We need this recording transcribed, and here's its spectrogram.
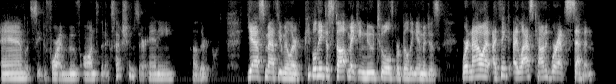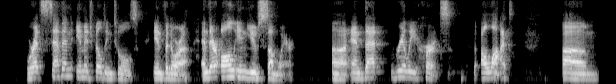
and let's see, before I move on to the next section, is there any other? Yes, Matthew Miller, people need to stop making new tools for building images. we're now at, I think I last counted, we're at seven. We're at seven image building tools in Fedora, and they're all in use somewhere. Uh, and that really hurts a lot. Um,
